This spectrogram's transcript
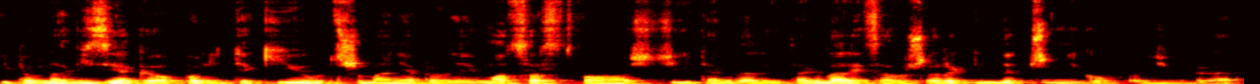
i pewna wizja geopolityki, utrzymania pewnej mocarstwowości i tak dalej, i tak. Cały szereg innych czynników wchodzi w grę.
